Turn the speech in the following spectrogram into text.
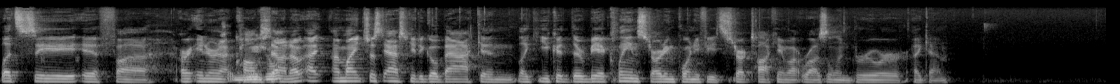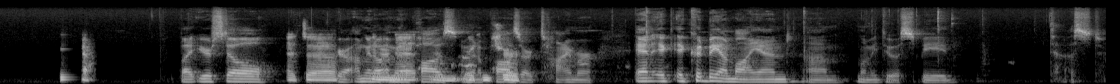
Let's see if uh, our internet calms down. I, I might just ask you to go back and like you could there'd be a clean starting point if you start talking about Rosalind Brewer again. Yeah. But you're still. It's, uh, here, I'm gonna I'm gonna pause. I'm gonna pause sure. our timer, and it, it could be on my end. Um, let me do a speed test.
